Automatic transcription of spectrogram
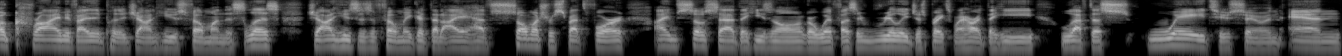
a crime if I didn't put a John Hughes film on this list. John Hughes is a filmmaker that I have so much respect for. I'm so sad that he's no longer with us. It really just breaks my heart that he left us way too soon. And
